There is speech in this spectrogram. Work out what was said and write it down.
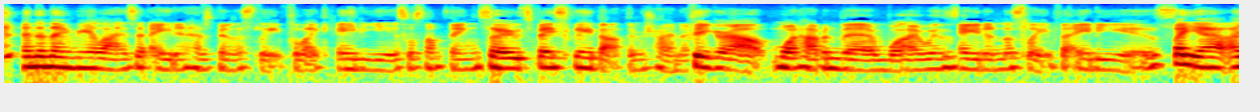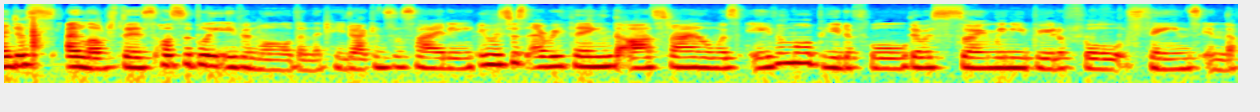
it? And then they realize that Aiden has been asleep for like 80 years or something. So it's basically about them trying to figure out what happened there. Why was Aiden asleep for 80 years? But yeah, I just, I loved this possibly even more than the Tea Dragon Society. It was just everything. The art style was even more beautiful. There were so many beautiful scenes in the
